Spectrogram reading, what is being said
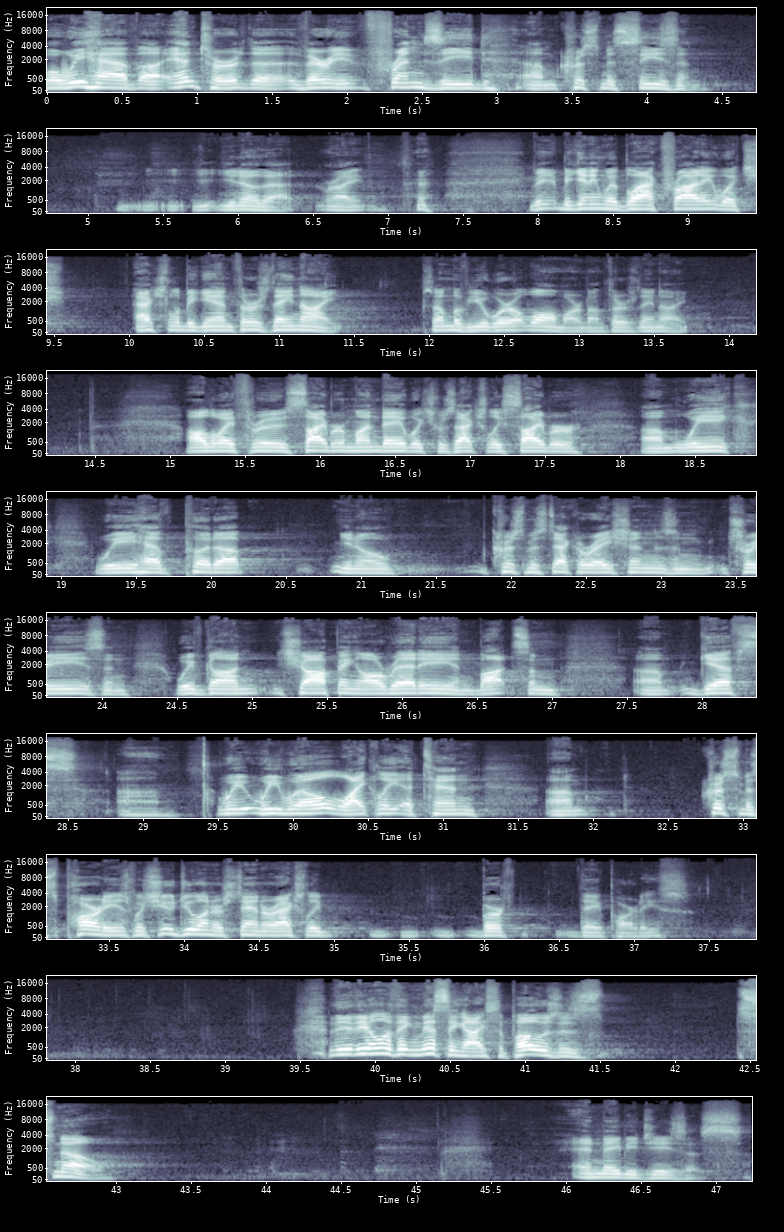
Well, we have uh, entered the very frenzied um, Christmas season. Y- you know that, right? Beginning with Black Friday, which actually began Thursday night. Some of you were at Walmart on Thursday night. All the way through Cyber Monday, which was actually Cyber um, Week. We have put up, you know, Christmas decorations and trees, and we've gone shopping already and bought some um, gifts. We, we will likely attend um, Christmas parties, which you do understand are actually birthday parties. The, the only thing missing, I suppose, is snow and maybe Jesus.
